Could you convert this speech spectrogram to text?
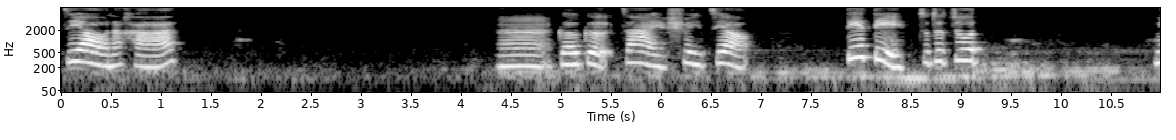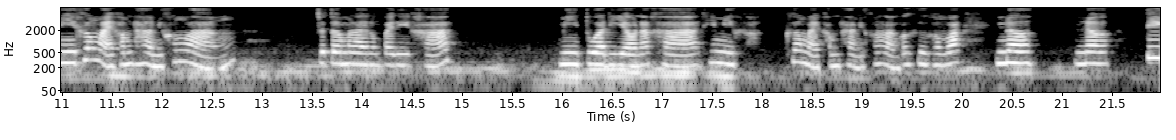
เจียวนะคะอ่าเกอเกอจ้ายชุยเจียวตี้ตี้จุดมีเครื่องหมายคำถามอยู่ข้างหลัง จะเติมอะไรลงไปดีคะ มีตัวเดียวนะคะที่มีเครื่องหมายคำถามอยู่ข้างหลังก็คือคำว่าเนเนตี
